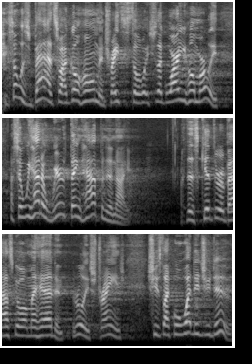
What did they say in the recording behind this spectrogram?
so it was bad. So I go home and Tracy's still awake. She's like, Why are you home early? I said, We had a weird thing happen tonight. This kid threw a basketball at my head and really strange. She's like, Well, what did you do?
